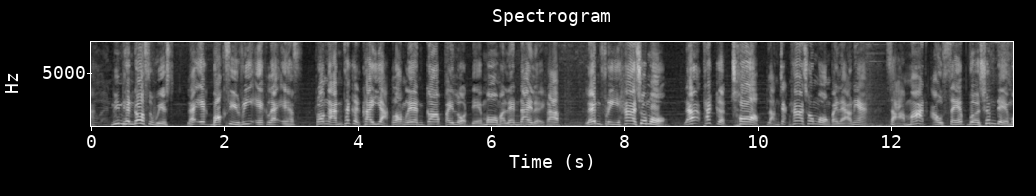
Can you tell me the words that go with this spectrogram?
5 Nintendo Switch และ Xbox Series X และ S เพราะงั้นถ้าเกิดใครอยากลองเล่นก็ไปโหลด demo มาเล่นได้เลยครับ เล่นฟรี 5 ชั่วโมง และถ้าเกิดชอบหลังจาก 5 ชั่วโมงไปแล้วเนี่ย สามารถเอา save เวอร์ชัน demo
